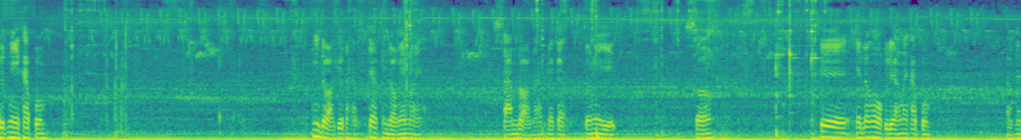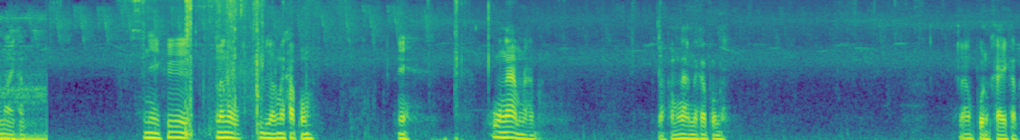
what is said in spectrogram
จุดนี้ครับผม นี่ดอกอยู่นะครับจะเป็นดอกน้อยๆสามดอกนะครับ แล้วก็ตรงนี้อีกสองคือเห็ดละโงกเหลืองนะครับ ผมดอกน้อยๆครับ นี่คือละโงกเหลืองนะครับ ผมนี่อู้งามนะครับดอกงามนะครับ ผม ล้างผลไข่ครับ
